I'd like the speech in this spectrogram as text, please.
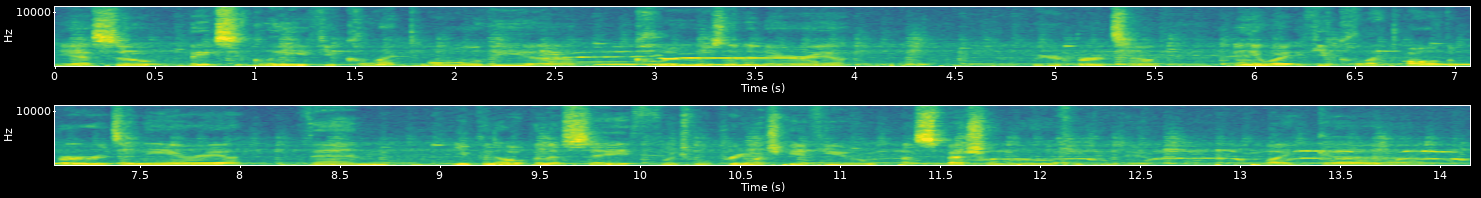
Yeah, so basically, if you collect all the uh, clues in an area, weird bird sound. Anyway, if you collect all the birds in the area, then you can open a safe, which will pretty much give you a special move you can do. Like, uh,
